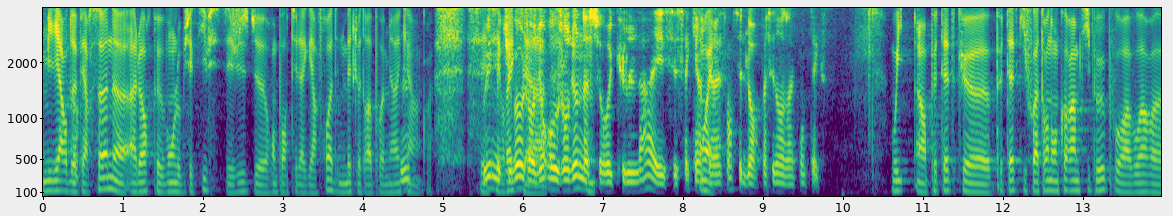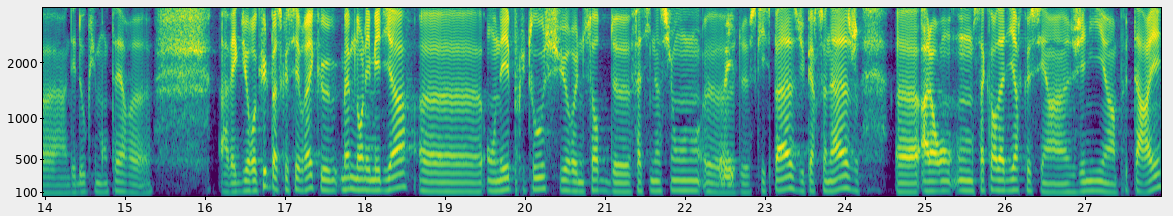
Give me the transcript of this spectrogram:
milliards de personnes, alors que bon, l'objectif c'était juste de remporter la guerre froide et de mettre le drapeau américain. Quoi. C'est Mm. Oui, c'est mais vrai vois, a- aujourd'hui, on a ce recul-là, et c'est ça qui est Ouais. intéressant, c'est de le repasser dans un contexte. Oui, alors peut-être que peut-être qu'il faut attendre encore un petit peu pour avoir euh, des documentaires euh, avec du recul, parce que c'est vrai que même dans les médias, euh, on est plutôt sur une sorte de fascination Oui. de ce qui se passe, du personnage. Alors on, on s'accorde à dire que c'est un génie un peu taré,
